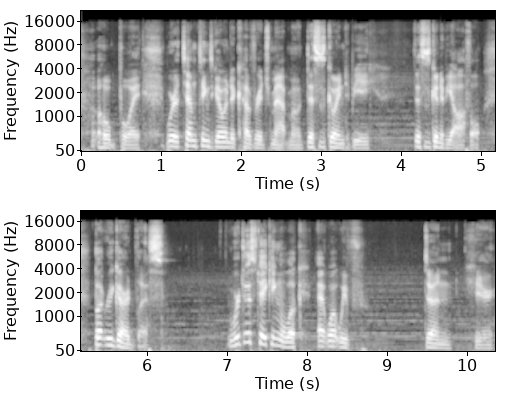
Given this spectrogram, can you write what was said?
oh boy we're attempting to go into coverage map mode. This is going to be this is going to be awful. But regardless we're just taking a look at what we've done here.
